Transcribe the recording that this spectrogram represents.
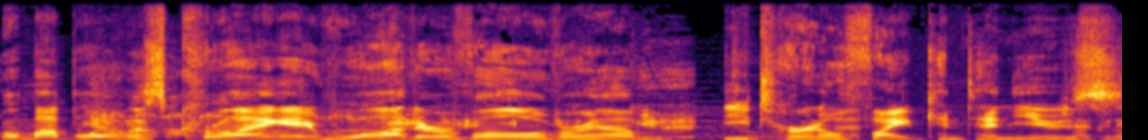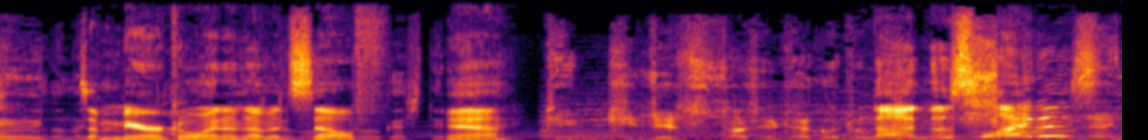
Well, my boy was crying a waterfall over him. The eternal fight continues. It's a miracle in and of itself. Yeah. Not in the slightest.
